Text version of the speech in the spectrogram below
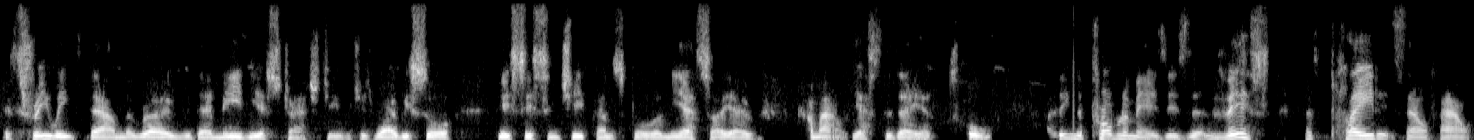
They're three weeks down the road with their media strategy, which is why we saw the assistant chief constable and the SIO come out yesterday and talk. I think the problem is is that this has played itself out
